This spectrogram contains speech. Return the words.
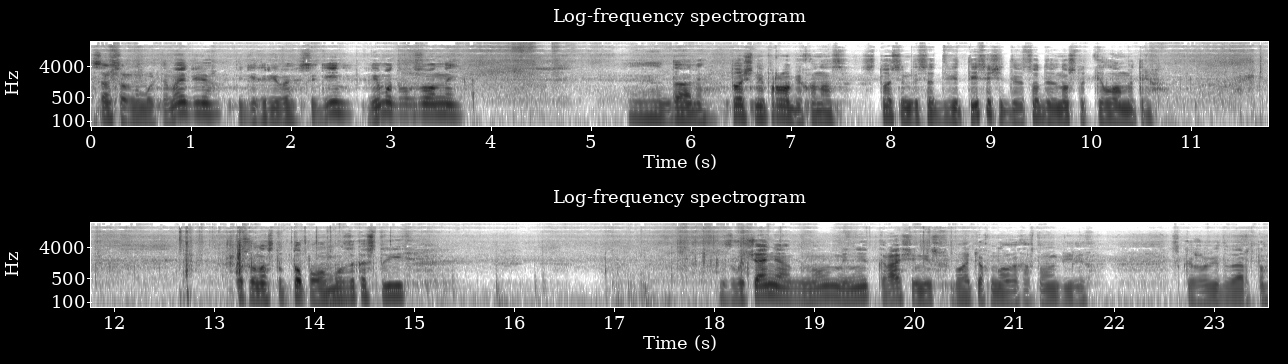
сенсорну мультимедію, підігріви сидінь, клімат двохзонний. Е, Далі, точний пробіг у нас 172 тисячі 990 кілометрів. Також у нас тут топова музика стоїть. Звучання ну, мені краще, ніж в багатьох нових автомобілів. Скажу відверто.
